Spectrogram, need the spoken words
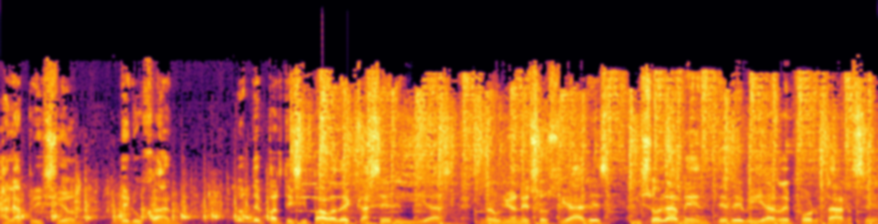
a la prisión de Luján, donde participaba de cacerías, reuniones sociales y solamente debía reportarse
